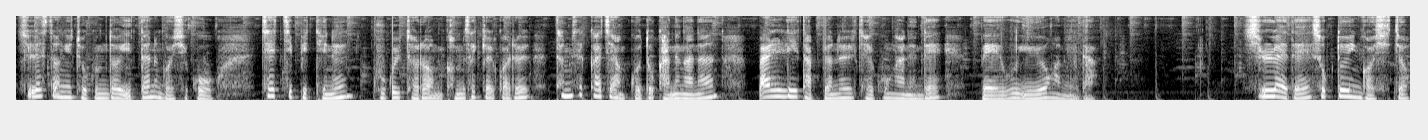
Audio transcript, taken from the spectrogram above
신뢰성이 조금 더 있다는 것이고 ChatGPT는 구글처럼 검색 결과를 탐색하지 않고도 가능한 한 빨리 답변을 제공하는데 매우 유용합니다. 신뢰 대 속도인 것이죠.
